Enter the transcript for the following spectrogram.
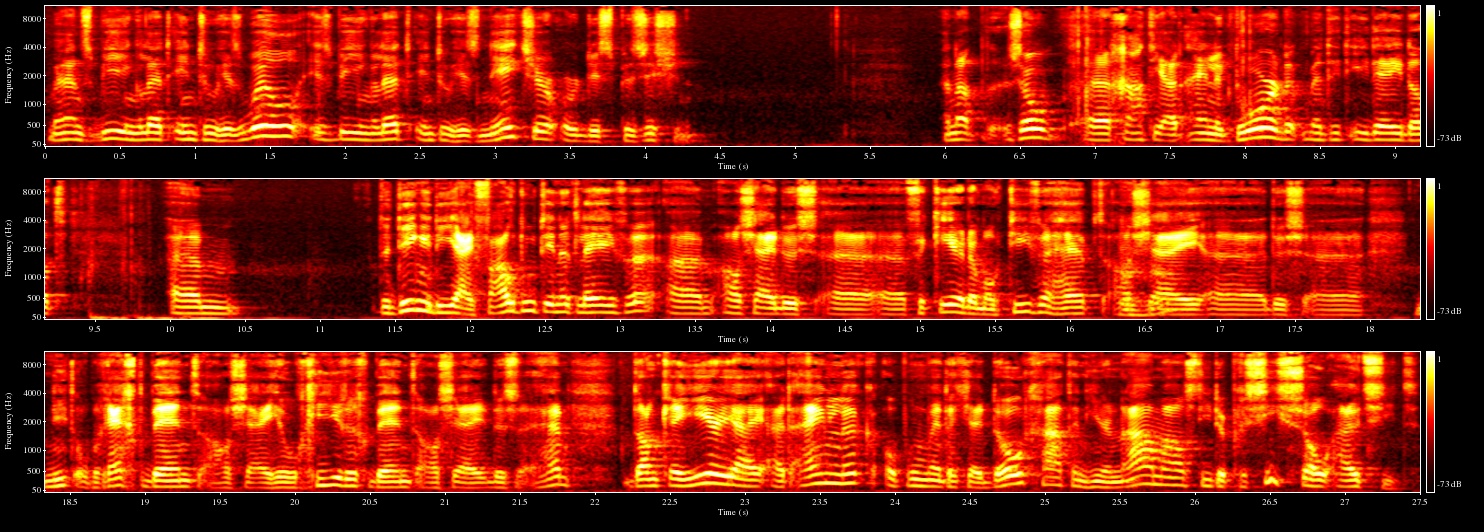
man's being led into his will is being led into his nature or disposition. En dat, zo eh, gaat hij uiteindelijk door de- met het idee dat ehm, de dingen die jij fout doet in het leven, ehm, als jij dus eh, eh, verkeerde motieven hebt, als jij eh, dus niet oprecht bent, als jij heel gierig bent, als jij dus, hè, dan creëer jij uiteindelijk op het moment dat jij doodgaat een hiernamaals die er precies zo uitziet.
